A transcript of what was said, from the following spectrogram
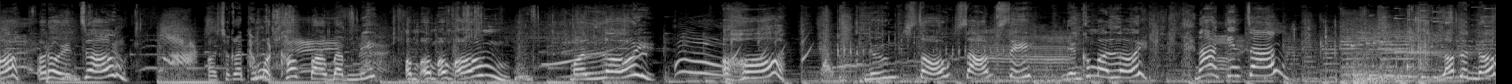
มาก อร่อยจัง เอาช็อกโกแลตทั้งหมดเข้าปากแบบนี้อมอมอมอมมาเลยโอ้โหหนึ่งสองสามสี่เลี้ยงเข้ามาเลย น่ากินจัง รับแล้วนะ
